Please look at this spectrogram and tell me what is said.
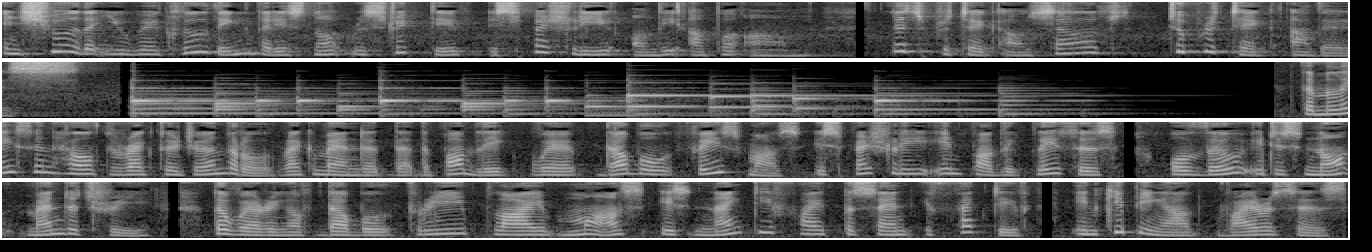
Ensure that you wear clothing that is not restrictive, especially on the upper arm. Let's protect ourselves to protect others. The Malaysian Health Director General recommended that the public wear double face masks, especially in public places, although it is not mandatory. The wearing of double three ply masks is 95% effective in keeping out viruses.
